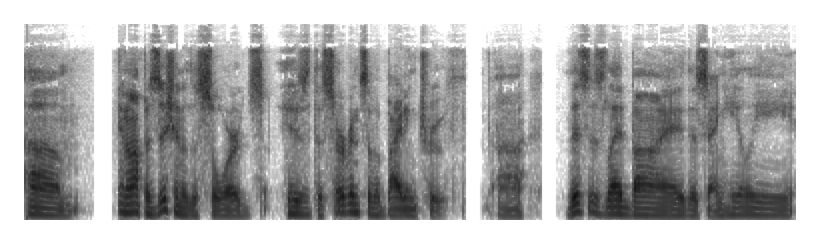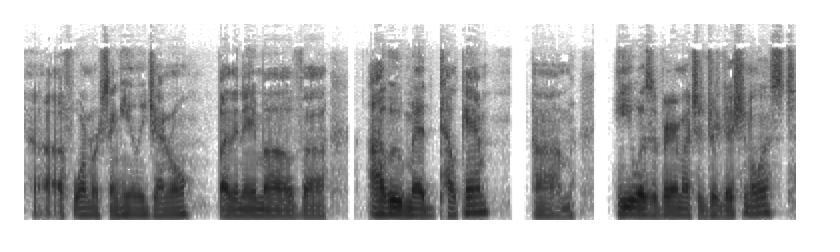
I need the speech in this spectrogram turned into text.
Um, in opposition to the swords is the Servants of Abiding Truth. Uh, this is led by the Sangheili, uh, a former Sangheili general by the name of uh, Avu Med 'Telcam. Um, he was very much a traditionalist,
